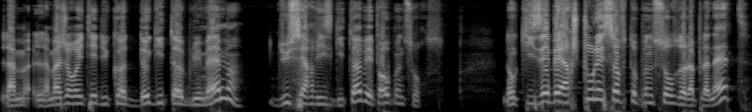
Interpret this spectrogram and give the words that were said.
la, majorité du code de GitHub lui-même, du service GitHub, n'est pas open source. Donc ils hébergent tous les softs open source de la planète,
